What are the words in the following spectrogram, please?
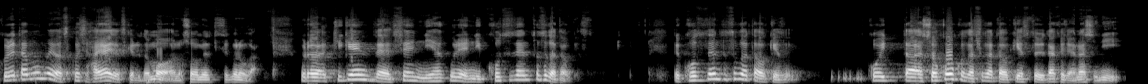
クレタ文明は少し早いですけれども、あの、消滅していくのが。これは紀元前1200年に忽然と姿を消す。で、忽然と姿を消す。こういった諸国家が姿を消すというだけじゃなしに、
